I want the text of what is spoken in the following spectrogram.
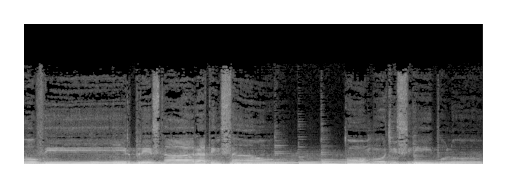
ouvir, prestar atenção como discípulo,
